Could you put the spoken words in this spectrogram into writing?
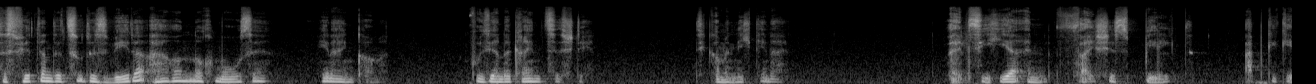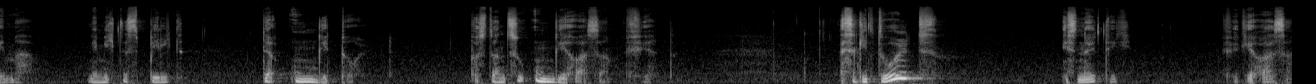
Das führt dann dazu, dass weder Aaron noch Mose hineinkommen, wo sie an der Grenze stehen. Sie kommen nicht hinein, weil sie hier ein falsches Bild abgegeben haben, nämlich das Bild der Ungeduld was dann zu Ungehorsam führt. Also Geduld ist nötig für Gehorsam.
